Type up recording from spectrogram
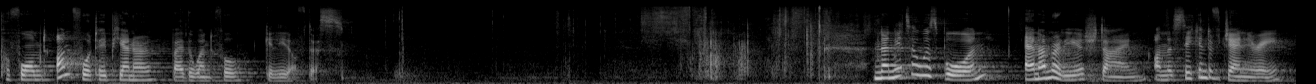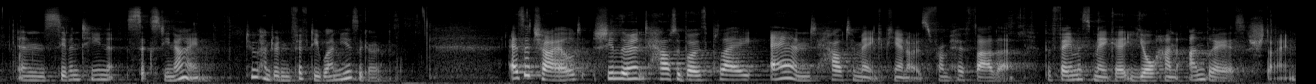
performed on forte piano by the wonderful Gilly Loftus. Nanetta was born Anna Maria Stein on the 2nd of January in 1769, 251 years ago. As a child, she learnt how to both play and how to make pianos from her father, the famous maker Johann Andreas Stein.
